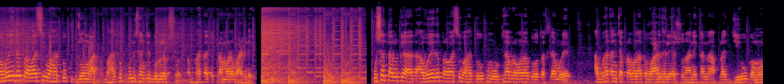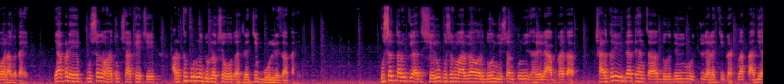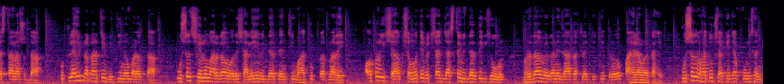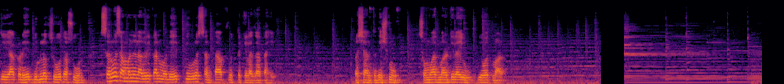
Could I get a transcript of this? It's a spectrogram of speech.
अवैध प्रवासी वाहतूक जोमात वाहतूक पोलिसांचे दुर्लक्ष अपघाताचे प्रमाण वाढले. पुसद तालुक्यात अवैध प्रवासी वाहतूक मोठ्या प्रमाणात होत असल्यामुळे अपघातांच्या प्रमाणात वाढ झाली असून अनेकांना आपला जीव गमवावा लागत आहे. याकडे पुसद वाहतूक शाखेचे अर्थपूर्ण दुर्लक्ष होत असल्याचे बोलले जात आहे. पुसद तालुक्यात शेलू पुसद मार्गावर दोन दिवसांपूर्वी झालेल्या अपघातात शाळकरी विद्यार्थ्यांचा दुर्दैवी मृत्यू झाल्याची घटना ताजी असताना सुद्धा कुठल्याही प्रकारची भीती न बाळगता पुसद शेलू मार्गावर शालेय विद्यार्थ्यांची वाहतूक करणारे ऑटो रिक्षा क्षमतेपेक्षा जास्त विद्यार्थी घेऊन भरधाव वेगाने जात असल्याचे चित्र पाहायला मिळत आहे. पुसद वाहतूक शाखेच्या पोलिसांचे याकडे दुर्लक्ष होत असून सर्वसामान्य नागरिकांमध्ये तीव्र संताप व्यक्त केला जात आहे. प्रशांत देशमुख संवाद मराठी लाईव्ह यवतमाळ.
